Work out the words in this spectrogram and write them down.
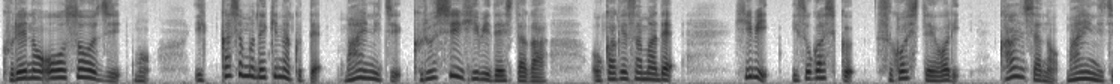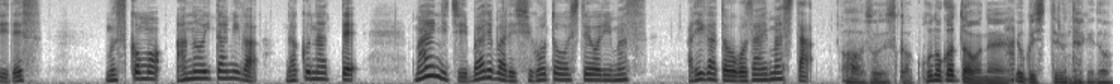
暮れの大掃除も一箇所もできなくて毎日苦しい日々でしたがおかげさまで日々忙しく過ごしており感謝の毎日です。息子もあの痛みがなくなって毎日バリバリ仕事をしております。ありがとうございました。ああそうですか。この方はねよく知ってるんだけど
